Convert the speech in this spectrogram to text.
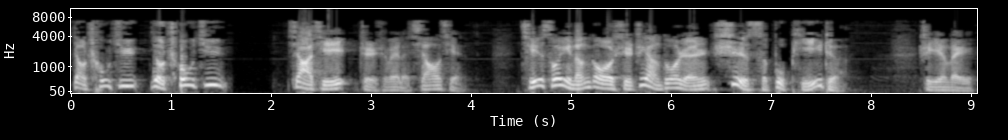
要抽车，要抽车。下棋只是为了消遣，其所以能够使这样多人誓死不疲者，是因为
